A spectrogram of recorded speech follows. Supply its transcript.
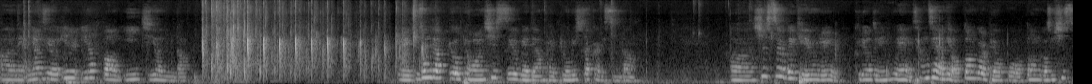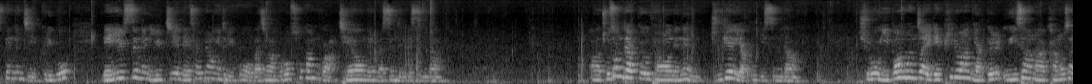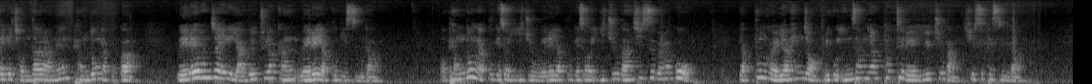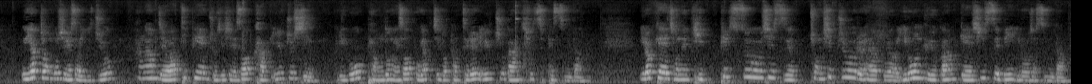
아, 네, 안녕하세요. 1, 1학번 이지연입니다. 네, 주성대학교 병원 실습에 대한 발표를 시작하겠습니다. 어, 실습의 계율을 그려드린 후에 상세하게 어떤 걸 배웠고 어떤 것을 실습했는지 그리고 매일 쓰는 일지에 대해 설명해드리고 마지막으로 소감과 제언을 말씀드리겠습니다. 아, 조선대학교 병원에는 두 개의 약국이 있습니다. 주로 입원 환자에게 필요한 약을 의사나 간호사에게 전달하는 병동 약국과 외래 환자에게 약을 투약하는 외래 약국이 있습니다. 어, 병동 약국에서 2주, 외래 약국에서 2주간 실습을 하고 약품 관리와 행정 그리고 임상약 파트를 1주간 실습했습니다. 의학정보실에서 2주, 항암제와 TPM 조지실에서 각 1주씩 그리고 병동에서 보약지도 파트를 1주간 실습했습니다. 이렇게 저는 기, 필수 실습 총 10주를 하였고요. 이론 교육과 함께 실습이 이루어졌습니다.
